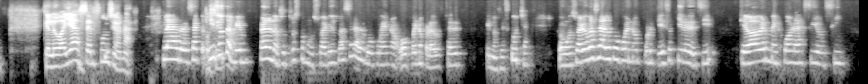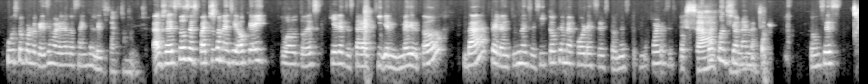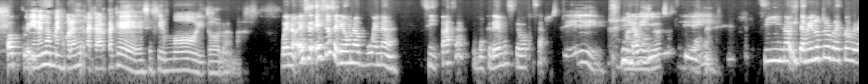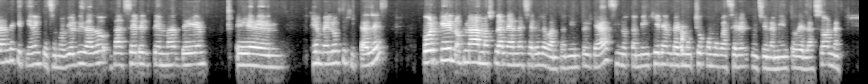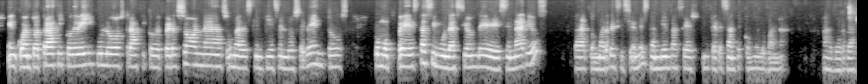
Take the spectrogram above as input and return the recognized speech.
que lo vaya a hacer funcionar. Claro, exacto. y eso también para nosotros como usuarios va a ser algo bueno, o bueno, para ustedes que nos escuchan, como usuario va a ser algo bueno porque eso quiere decir que va a haber mejora sí o sí, justo por lo que dice María de Los Ángeles. Exactamente. O sea, estos despachos van a decir, ok, tú Autodesk quieres estar aquí en medio de todo, va, pero entonces necesito que mejores esto, necesito que mejores esto. Exacto. funciona mejor. Entonces, Vienen las mejoras de la carta que se firmó y todo lo demás. Bueno, eso, eso sería una buena, si pasa, como creemos que va a pasar. Sí, maravilloso. Sí, no, y también otro reto grande que tienen, que se me había olvidado, va a ser el tema de eh, gemelos digitales porque no nada más planean hacer el levantamiento ya, sino también quieren ver mucho cómo va a ser el funcionamiento de la zona en cuanto a tráfico de vehículos, tráfico de personas, una vez que empiecen los eventos, como esta simulación de escenarios para tomar decisiones, también va a ser interesante cómo lo van a, abordar.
